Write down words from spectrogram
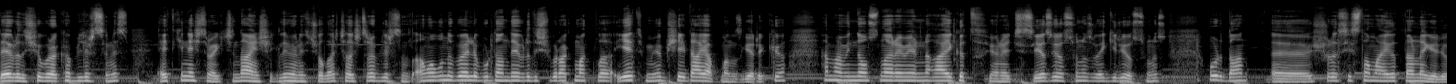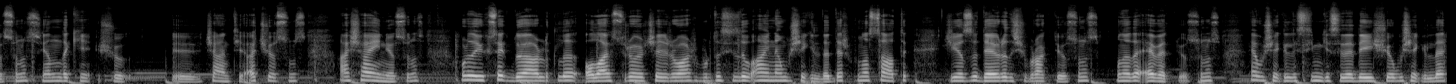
devre dışı bırakabilirsiniz. Etkinleştirmek için de aynı şekilde yönetici olarak çalıştırabilirsiniz. Ama bunu böyle buradan devre dışı bırakmakla yetmiyor. Bir şey daha yapmanız gerekiyor. Hemen Windows'un arama aygıt yöneticisi yazıyorsunuz ve giriyorsunuz. Buradan e, şurada sistem aygıtlarına geliyorsunuz. Yanındaki şu e, açıyorsunuz. Aşağı iniyorsunuz. Burada yüksek duyarlılıklı olay süre ölçeleri var. Burada sizde aynen bu şekildedir. Buna sağ tık cihazı devre dışı bırak diyorsunuz. Buna da evet diyorsunuz. Ve bu şekilde simgesi de değişiyor. Bu şekilde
